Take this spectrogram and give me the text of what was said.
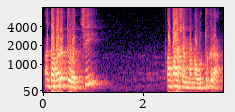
அந்த மருத்துவச்சி அபாஷன் பண்ண ஒத்துக்கிறாங்க.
